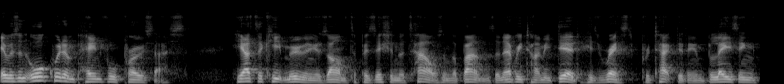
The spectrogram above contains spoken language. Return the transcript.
It was an awkward and painful process. He had to keep moving his arm to position the towels and the bands, and every time he did, his wrist protected in blazing,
